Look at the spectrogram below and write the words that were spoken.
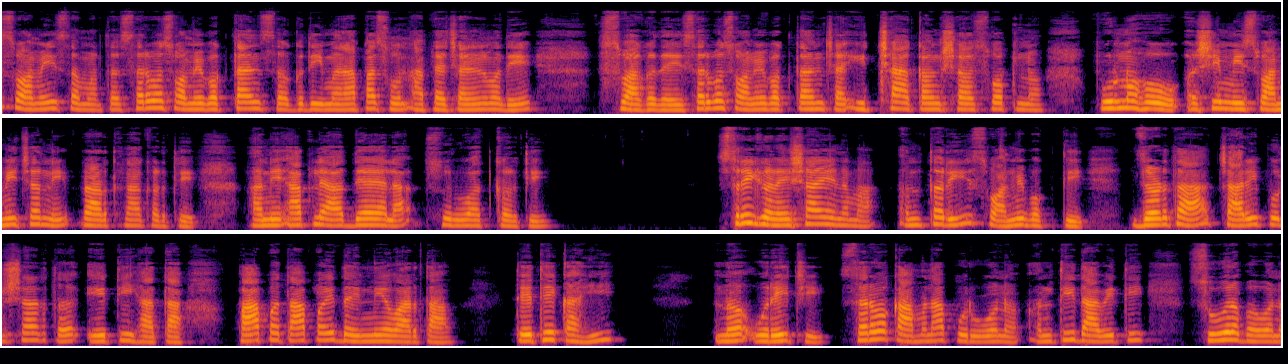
स्वामी समर्थ सर्व स्वामी भक्तांचं अगदी मनापासून आपल्या चॅनलमध्ये स्वागत आहे. सर्व स्वामी भक्तांच्या इच्छा आकांक्षा स्वप्न पूर्ण हो अशी मी स्वामीचरणी प्रार्थना करते आणि आपल्या अध्यायाला सुरुवात करते. श्री गणेशाय नमा. अंतरी स्वामी भक्ती. जडता चारी पुरुषार्थ येती हाता. पाप तापय दैन्य वार्ता तेथे काही न उरेची सर्व कामना पूर्वन अंती दावेती सूर भवन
